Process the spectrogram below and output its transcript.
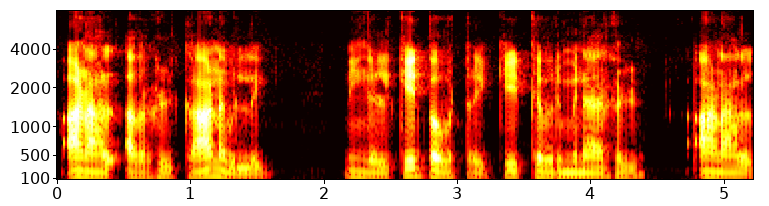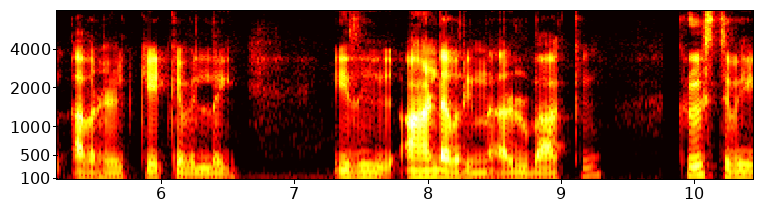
ஆனால் அவர்கள் காணவில்லை. நீங்கள் கேட்பவற்றை கேட்க விரும்பினார்கள். ஆனால் அவர்கள் கேட்கவில்லை. இது ஆண்டவரின் அருள்வாக்கு. கிறிஸ்துவே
